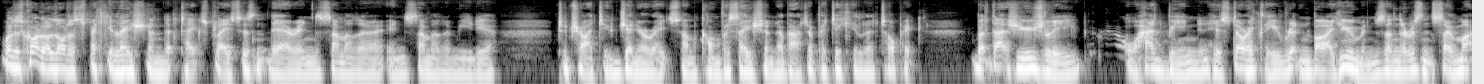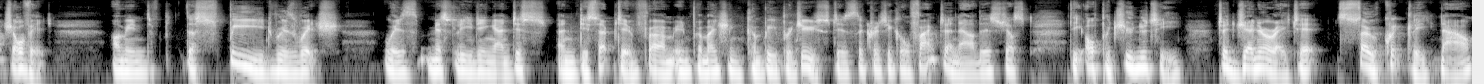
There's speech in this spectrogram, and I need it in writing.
Well, there's quite a lot of speculation that takes place, isn't there, in some of the in some of the media to try to generate some conversation about a particular topic. But that's usually or had been historically written by humans, and there isn't so much of it. I mean, the speed with which with misleading and dis- and deceptive um, information can be produced is the critical factor now. There's just the opportunity to generate it so quickly now,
